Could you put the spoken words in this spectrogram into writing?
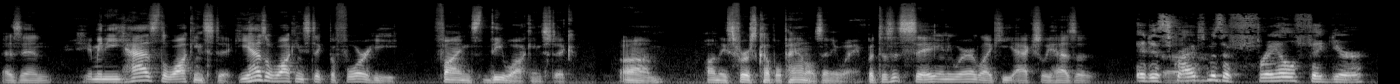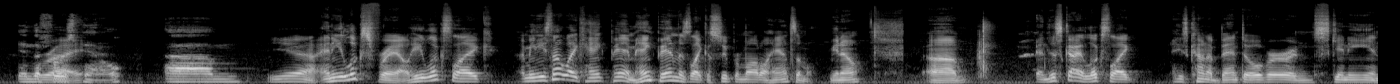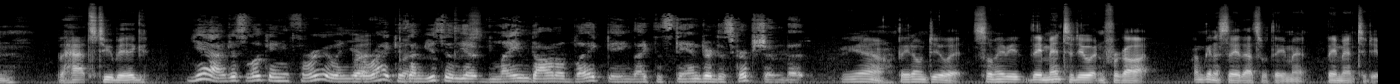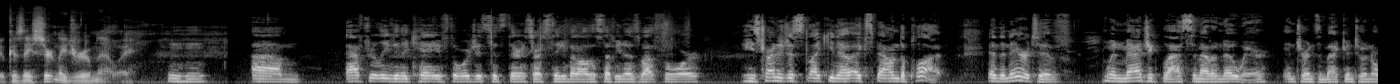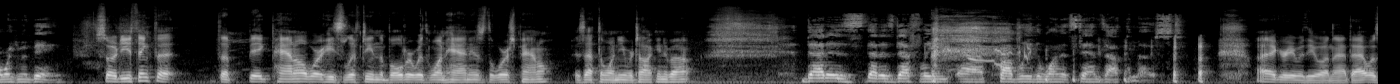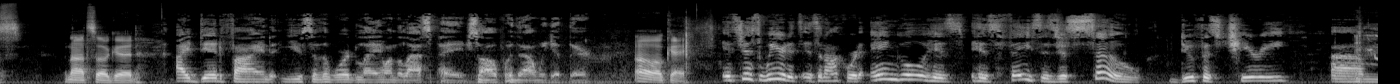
As in, I mean, he has the walking stick. He has a walking stick before he finds the walking stick. Um, on these first couple panels, anyway. But does it say anywhere like he actually has a? It describes him as a frail figure in the first panel. Um, Yeah, and he looks frail. He looks like. I mean, he's not like Hank Pym. Hank Pym is like a supermodel handsome, you know. Um, and this guy looks like he's kind of bent over and skinny, and the hat's too big. yeah, I'm just looking through, and you're But- right because I'm used to the lame Donald Blake being like the standard description, but Yeah, they don't do it. So maybe they meant to do it and forgot. I'm going to say that's what they meant. They meant to do because they certainly drew him that way. um, after leaving the cave, Thor just sits there and starts thinking about all the stuff he knows about Thor. He's trying to just like you know expound the plot and the narrative when magic blasts him out of nowhere and turns him back into a normal human being. So do you think that the big panel where he's lifting the boulder with one hand is the worst panel? Is that the one you were talking about? That is that is definitely uh, probably the one that stands out the most. I agree with you on that. That was not so good. I did find use of the word lame on the last page, so I'll put that when we get there. Oh, okay. It's just weird. It's it's an awkward angle. His his face is just so doofus cheery. Um,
